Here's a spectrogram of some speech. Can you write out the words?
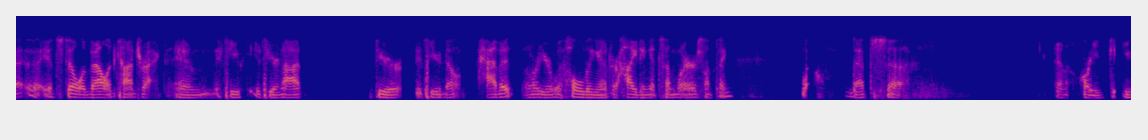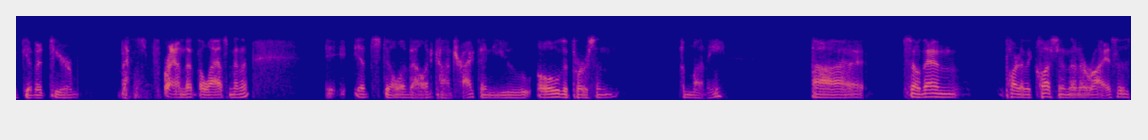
it's still a valid contract and if you if you're not if you're if you don't have it or you're withholding it or hiding it somewhere or something well that's uh you know, or you you give it to your best friend at the last minute it's still a valid contract and you owe the person the money. Uh, so then part of the question that arises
